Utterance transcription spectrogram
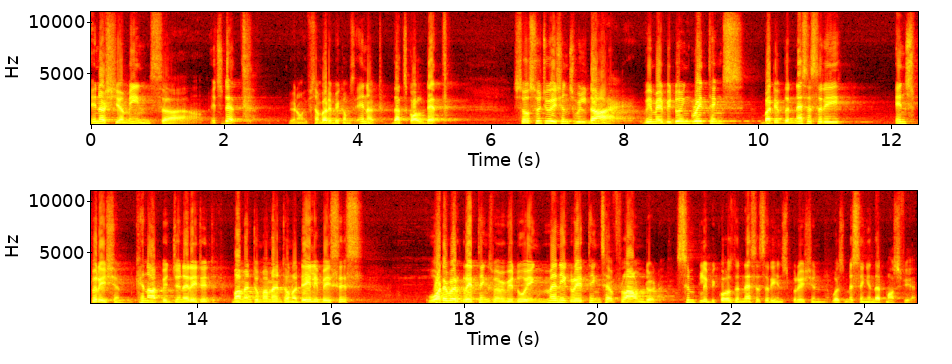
Inertia means uh, it's death, you know, if somebody becomes inert, that's called death. So situations will die. We may be doing great things, but if the necessary inspiration cannot be generated moment to moment on a daily basis, Whatever great things we may be doing, many great things have floundered simply because the necessary inspiration was missing in the atmosphere.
